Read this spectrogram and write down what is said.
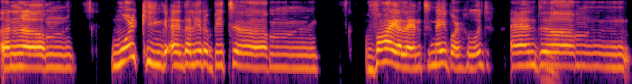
and um, working and a little bit um, violent neighborhood, and hmm. um,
